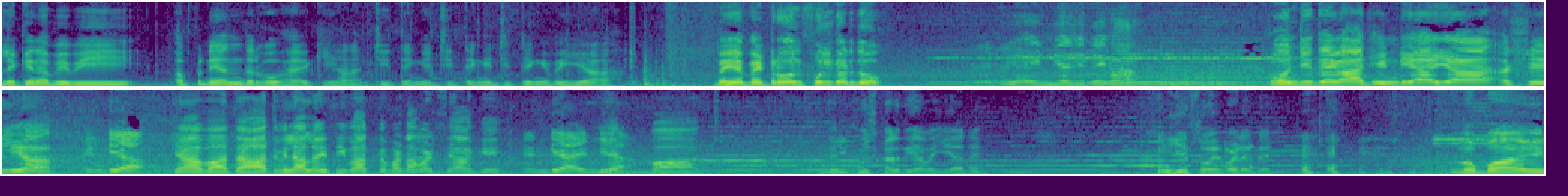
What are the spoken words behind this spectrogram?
लेकिन अभी भी अपने अंदर वो है कि हाँ जीतेंगे जीतेंगे जीतेंगे भैया। भैया पेट्रोल फुल कर दो। भैया इंडिया जीतेगा। कौन जीतेगा आज इंडिया या ऑस्ट्रेलिया? इंडिया। क्या बात है हाथ मिला लो इसी बात पे फटाफट से आके। इंडिया ये बात। दिल खुश कर दिया भैया ने। ये सोए पड़े थे। लो भाई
